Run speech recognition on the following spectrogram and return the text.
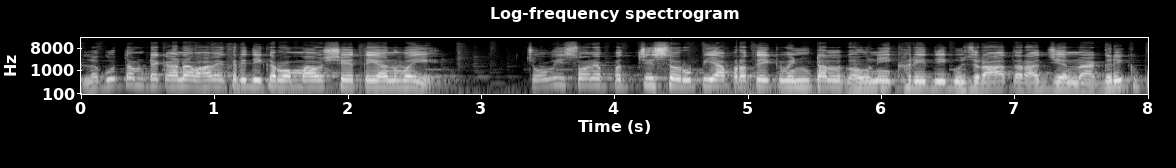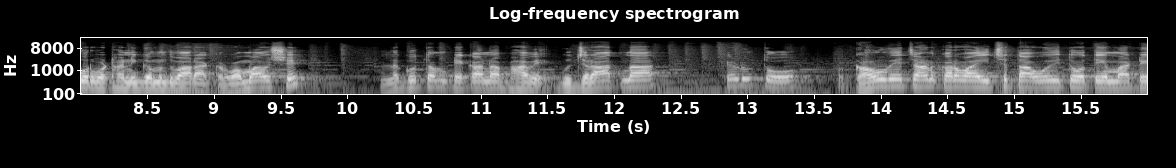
લઘુત્તમ ટેકાના ભાવે ખરીદી કરવામાં આવશે. તે અન્વયે ચોવીસો ને રૂપિયા પ્રતિ ક્વિન્ટલ ઘઉંની ખરીદી ગુજરાત રાજ્ય નાગરિક પુરવઠા નિગમ દ્વારા કરવામાં આવશે. લઘુત્તમ ટેકાના ભાવે ગુજરાતના ખેડૂતો ઘઉં વેચાણ કરવા ઈચ્છતા હોય તો તે માટે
